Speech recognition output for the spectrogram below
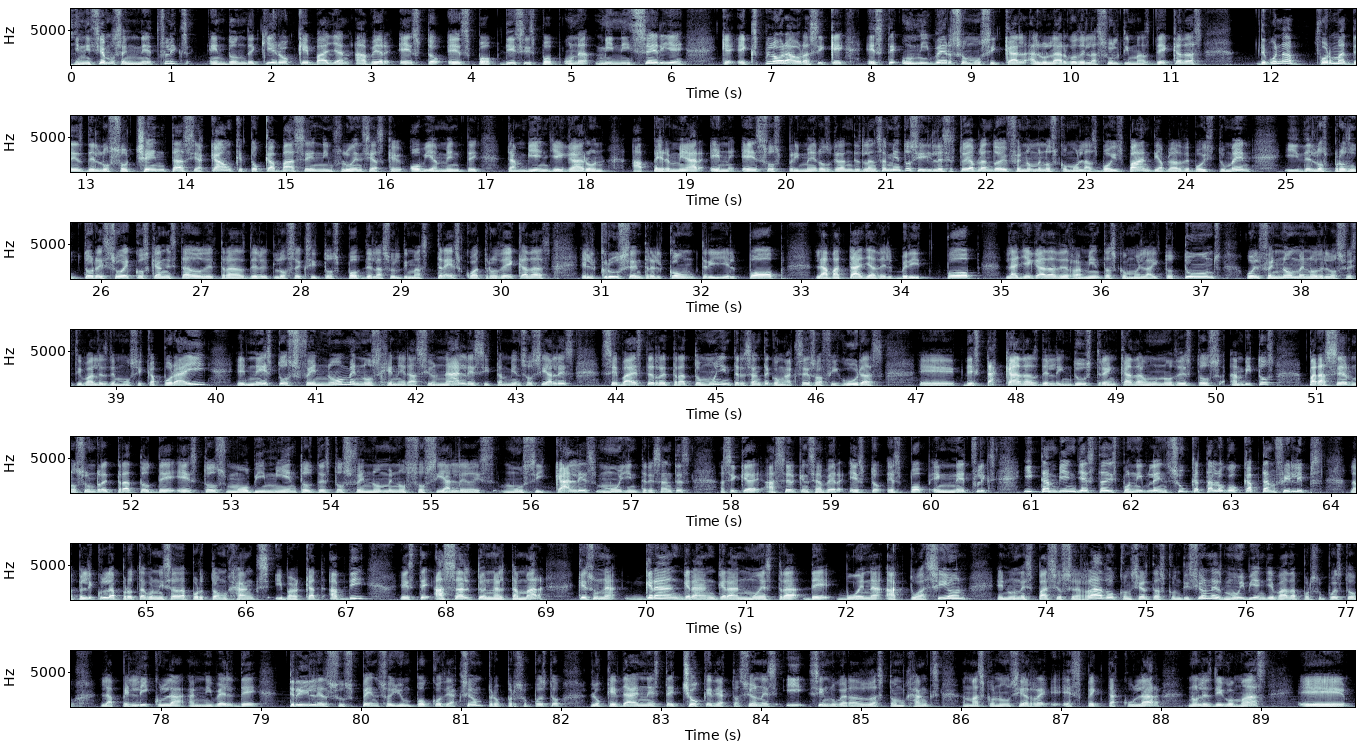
Iniciamos en Netflix, en donde quiero que vayan a ver Esto es Pop, This is Pop, una miniserie que explora ahora sí que este universo musical a lo largo de las últimas décadas, de buena forma desde los 80 hacia acá, aunque toca base en influencias que obviamente también llegaron a permear en esos primeros grandes lanzamientos. Y les estoy hablando de fenómenos como las voice band y hablar de Voice to Men y de los productores suecos que han estado detrás de los éxitos pop de las últimas 3, 4 décadas, el cruce entre el country y el pop, la batalla del Brit pop, la llegada de herramientas como el iTunes o el fenómeno de los festivales de música. Por ahí, en estos fenómenos generacionales y también sociales, se va este retrato muy interesante con acceso a figuras eh, destacadas de la industria en cada uno de estos ámbitos para hacernos un retrato de estos movimientos, de estos fenómenos sociales, musicales muy interesantes. Así que acérquense a ver esto es pop en Netflix y también ya está disponible en su catálogo Captain Phillips, la película protagonizada por Tom Hanks y Barkat Abdi, este Asalto en Alta Mar, que es una gran, gran, gran muestra de buena actuación en un espacio cerrado con ciertas condiciones, muy bien llevada por supuesto la película a nivel de thriller, suspenso y un poco de acción, pero por supuesto lo que da en este choque de actuaciones y sin lugar a dudas Tom Hanks, además con un cierre espectacular, no les digo más. Eh,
